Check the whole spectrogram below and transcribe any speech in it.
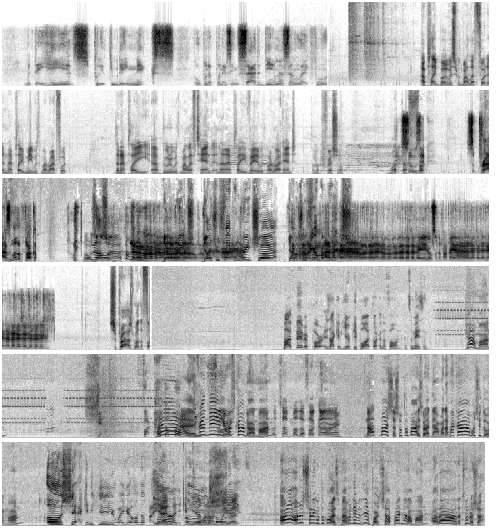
with their heads. Put it through their necks. Open up when it's inside of them. That sounds like fun. I play Bovice with my left foot, and I play me with my right foot. Then I play uh, Buddha with my left hand, and then I play Vader with my right hand. I'm a professional. What the So fuck? it- Surprise, motherfucker! What was No. that, sir? No, no, no, no, no, Don't no, reach! Don't you fucking reach, sir! Don't you fucking reach! Surprise, motherfucker! My favorite part is I can hear people I talk on the phone. It's amazing. Yeah, man. Shit! Fuck! Hey, Vinny, what's going on, man? What's up, motherfucker? Sorry. Not much. Just with the boys right now, motherfucker. What you doing, man? Oh shit! I can hear you while you're on the phone. yeah. You can What's hear me. on going the on? phone. Where you at? Oh, I'm just chilling with the boys, man. We're leaving the import shop right now, man. Or uh, the tuner shop.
